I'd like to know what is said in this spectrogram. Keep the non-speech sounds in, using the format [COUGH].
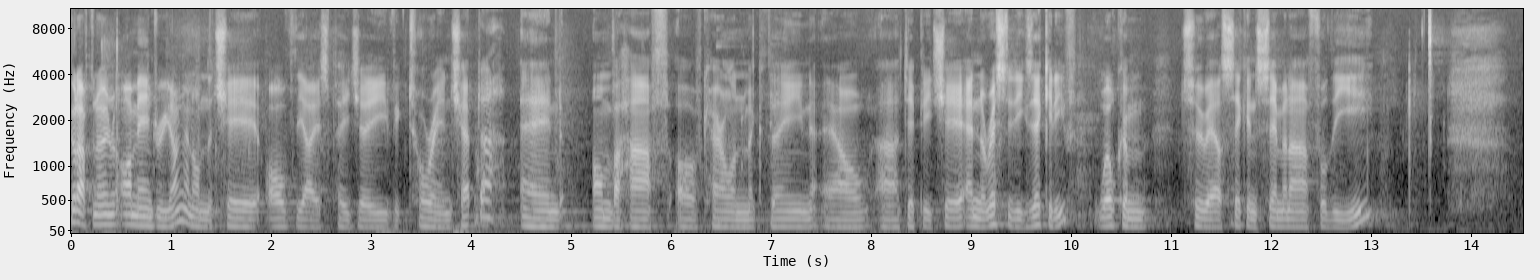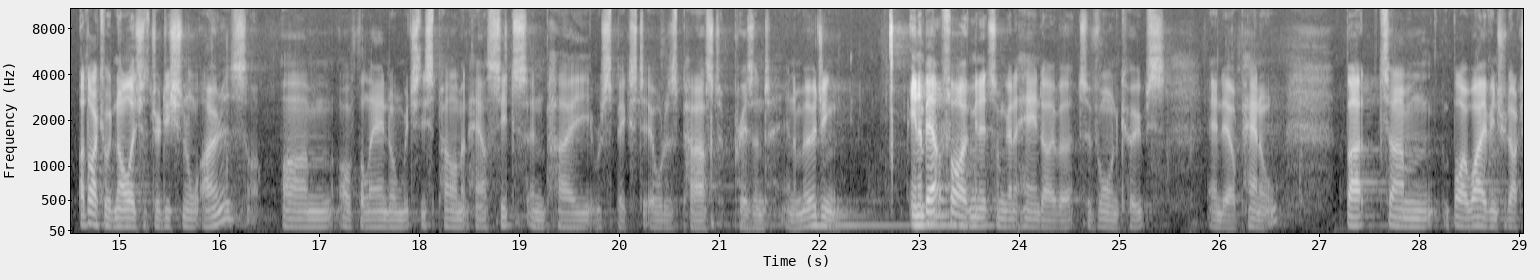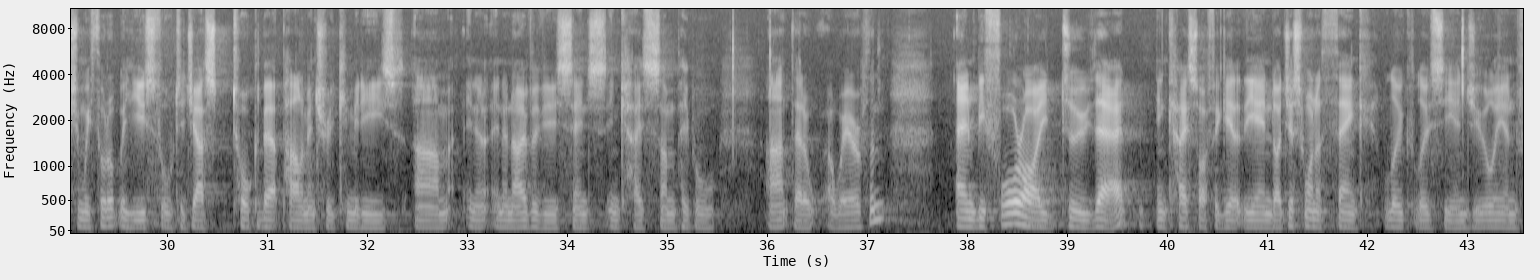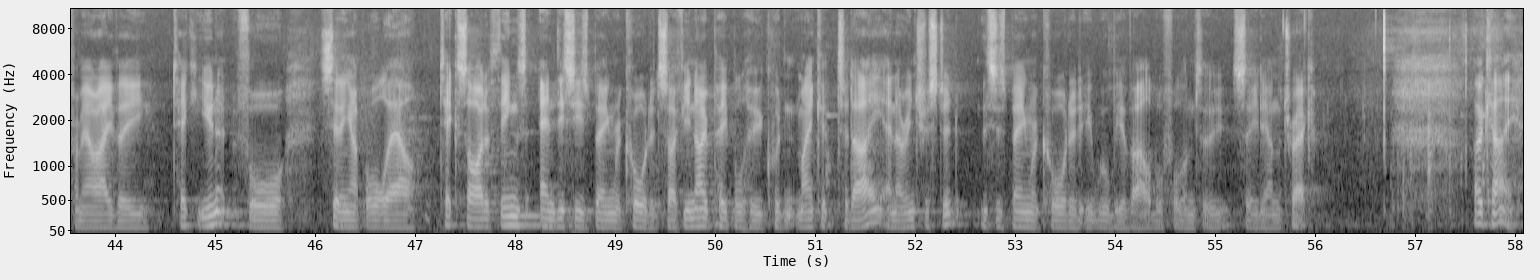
Good afternoon. I'm Andrew Young and I'm the chair of the ASPG Victorian chapter. And on behalf of Carolyn McVean, our uh, deputy chair, and the rest of the executive, welcome to our second seminar for the year. I'd like to acknowledge the traditional owners um, of the land on which this Parliament House sits and pay respects to elders past, present, and emerging. In about five minutes, I'm going to hand over to Vaughn Koops and our panel. But um, by way of introduction, we thought it would be useful to just talk about parliamentary committees um, in, a, in, an overview sense in case some people aren't that aware of them. And before I do that, in case I forget at the end, I just want to thank Luke, Lucy, and Julian from our AV tech unit for setting up all our tech side of things. And this is being recorded. So if you know people who couldn't make it today and are interested, this is being recorded. It will be available for them to see down the track. Okay.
